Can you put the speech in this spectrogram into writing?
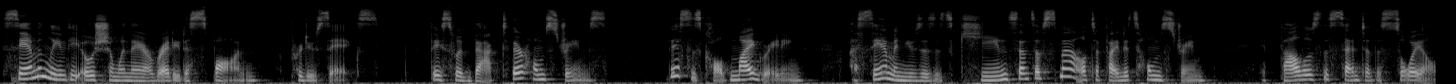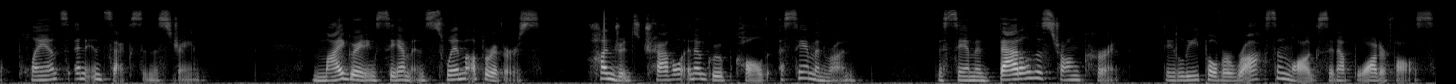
Salmon leave the ocean when they are ready to spawn or produce eggs. They swim back to their home streams this is called migrating. A salmon uses its keen sense of smell to find its home stream. It follows the scent of the soil, plants, and insects in the stream. Migrating salmon swim up rivers. Hundreds travel in a group called a salmon run. The salmon battle the strong current. They leap over rocks and logs and up waterfalls.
